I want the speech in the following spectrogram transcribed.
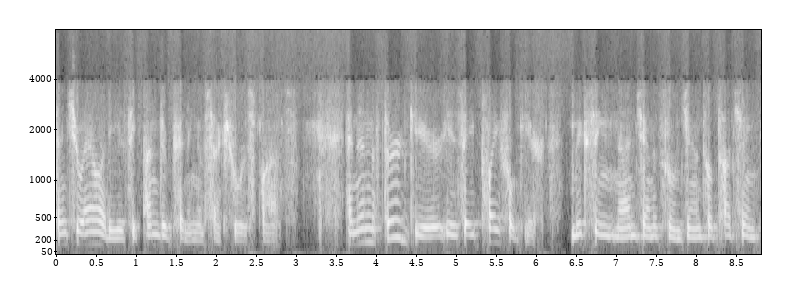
sensuality is the underpinning of sexual response. And then the third gear is a playful gear, mixing non-genital and genital touching.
